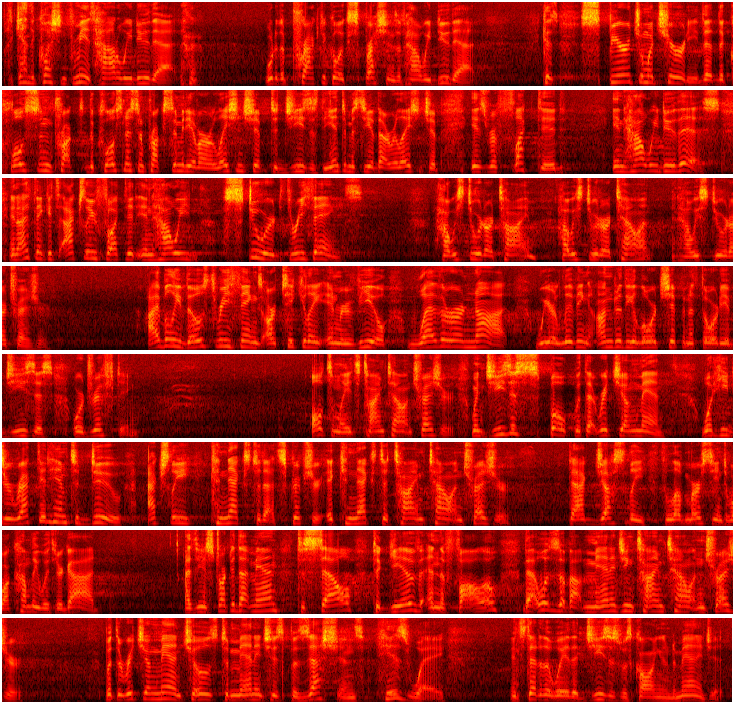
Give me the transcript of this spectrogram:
But again, the question for me is how do we do that? what are the practical expressions of how we do that? Because spiritual maturity, the, the, close prox- the closeness and proximity of our relationship to Jesus, the intimacy of that relationship, is reflected in how we do this. And I think it's actually reflected in how we steward three things how we steward our time, how we steward our talent, and how we steward our treasure. I believe those three things articulate and reveal whether or not we are living under the lordship and authority of Jesus or drifting. Ultimately, it's time, talent, treasure. When Jesus spoke with that rich young man, what he directed him to do actually connects to that scripture. It connects to time, talent, treasure. To act justly, to love mercy, and to walk humbly with your God. As he instructed that man to sell, to give, and to follow, that was about managing time, talent, and treasure. But the rich young man chose to manage his possessions his way instead of the way that Jesus was calling him to manage it.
